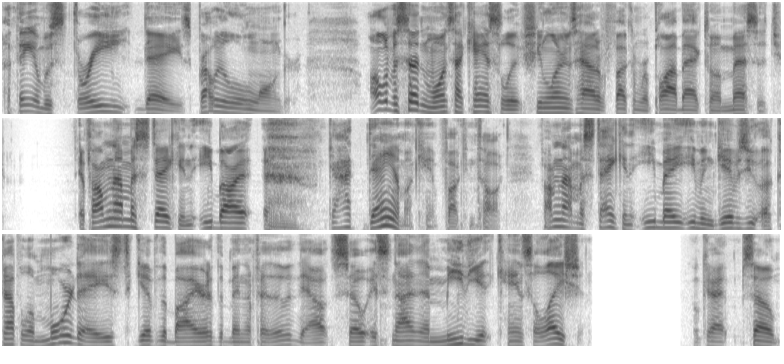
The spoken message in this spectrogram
I think it was three days, probably a little longer. All of a sudden, once I cancel it, she learns how to fucking reply back to a message. If I'm not mistaken, eBay. God damn, I can't fucking talk. If I'm not mistaken, eBay even gives you a couple of more days to give the buyer the benefit of the doubt, so it's not an immediate cancellation. Okay, so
